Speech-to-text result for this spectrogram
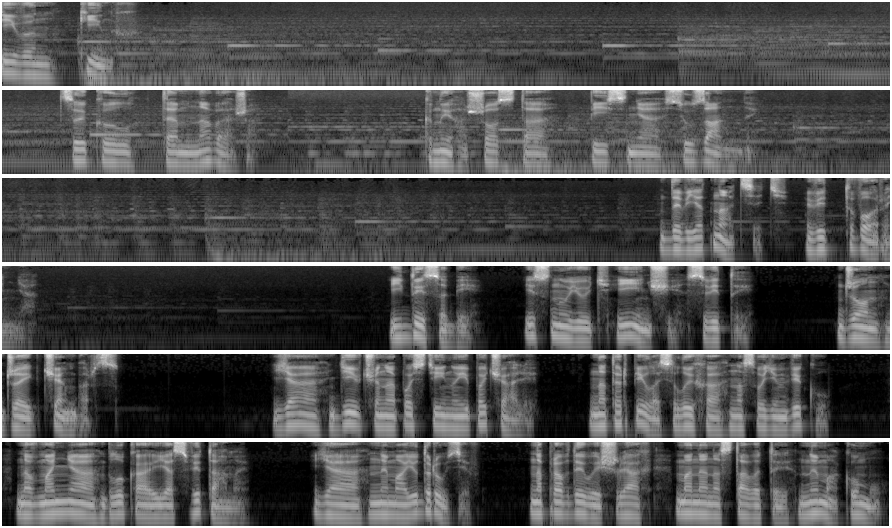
Стівен Кінг. Цикл Темна вежа. Книга шоста. Пісня Сюзанни. Дев'ятнадцять. Відтворення. Йди собі. Існують і інші світи. Джон Джейк Чемберс. Я дівчина постійної печалі. Натерпілась лиха на своїм віку. Навмання блукаю я світами. Я не маю друзів. На правдивий шлях мене наставити нема кому.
